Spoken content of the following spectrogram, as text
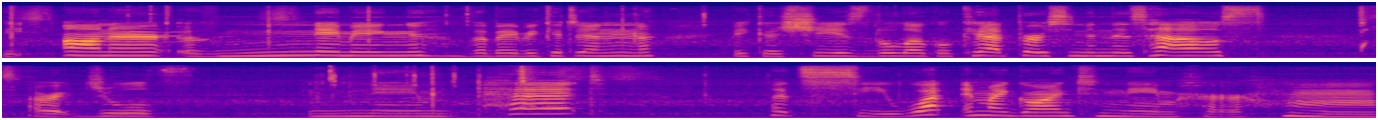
the honor of naming the baby kitten because she is the local cat person in this house. Alright, Jules, name pet. Let's see, what am I going to name her? Hmm.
